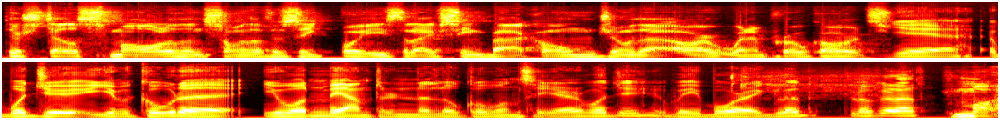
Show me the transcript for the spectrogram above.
they're still smaller than some of the physique boys that I've seen back home, do you know, that are winning pro cards. Yeah. Would you you would go to you wouldn't be entering the local ones here, would you? It'd be more England. Look at that. Mu-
